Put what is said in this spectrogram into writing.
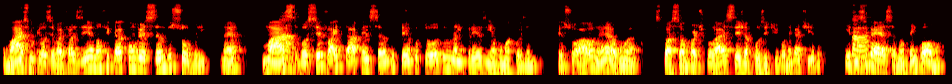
O máximo que você vai fazer é não ficar conversando sobre, né? Mas ah. você vai estar tá pensando o tempo todo na empresa em alguma coisa pessoal, né? Alguma situação particular, seja positiva ou negativa, e tá. vice-versa, não tem como.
